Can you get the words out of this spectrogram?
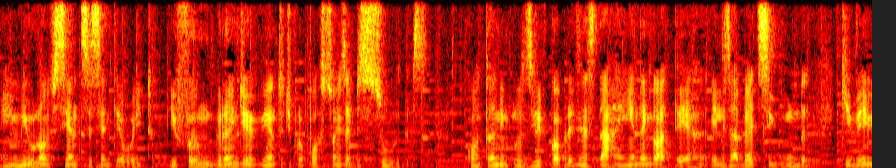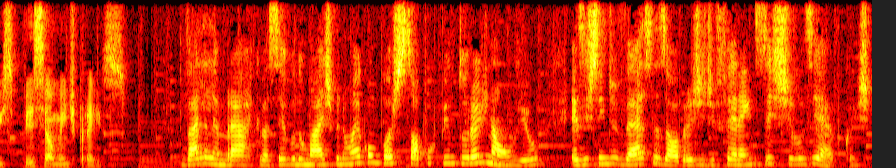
em 1968, e foi um grande evento de proporções absurdas, contando inclusive com a presença da rainha da Inglaterra, Elizabeth II, que veio especialmente para isso. Vale lembrar que o acervo do MASP não é composto só por pinturas não, viu? Existem diversas obras de diferentes estilos e épocas,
